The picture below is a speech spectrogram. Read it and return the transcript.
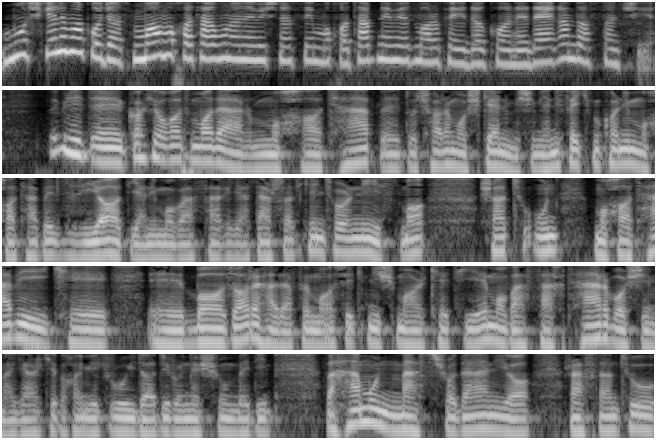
مشکل ما کجاست؟ ما مخاطبمون رو نمی‌شناسیم مخاطب نمیاد ما رو پیدا کنه. دقیقا داستان چیه؟ ببینید گاهی اوقات ما در مخاطب دچار مشکل میشیم. یعنی فکر می‌کنیم مخاطب زیاد یعنی موفقیت. در صورتی که اینطور نیست. ما شاید تو اون مخاطبی که بازار هدف ماست یک نیش مارکتیه موفق تر باشیم اگر که بخوایم یک رویدادی رو نشون بدیم. و همون مس شدن یا رفتن تو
